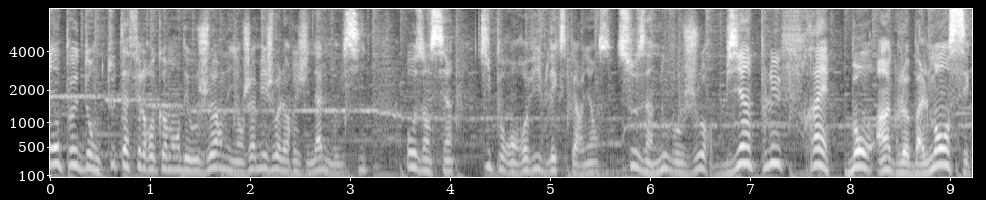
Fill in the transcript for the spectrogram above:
On peut donc tout à fait le recommander aux joueurs n'ayant jamais joué à l'original, mais aussi aux anciens qui pourront revivre l'expérience sous un nouveau jour bien plus frais. Bon, hein, globalement, c'est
